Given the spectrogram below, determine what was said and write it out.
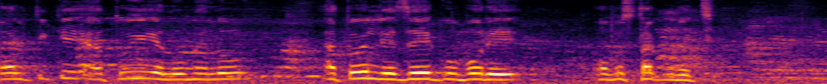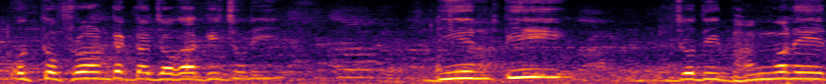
দলটিকে এতই এলোমেলো, এতই লেজে গোবরে অবস্থা করেছে। ঐক্যফ্রন্ট একটা জগা খিচুড়ি বিএনপি যদি ভাঙ্গনের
